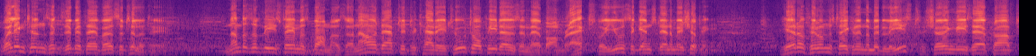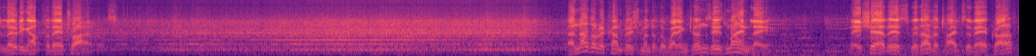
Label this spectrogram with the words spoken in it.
The Wellingtons exhibit their versatility. Numbers of these famous bombers are now adapted to carry two torpedoes in their bomb racks for use against enemy shipping. Here are films taken in the Middle East showing these aircraft loading up for their trials. Another accomplishment of the Wellingtons is mine laying. They share this with other types of aircraft,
